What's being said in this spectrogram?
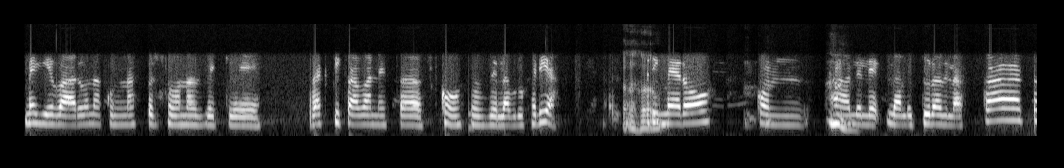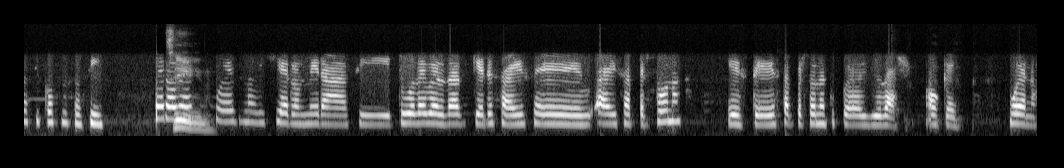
me llevaron a con unas personas de que practicaban estas cosas de la brujería. Primero con la lectura de las cartas y cosas así. Pero después me dijeron, mira, si tú de verdad quieres a ese a esa persona, este esta persona te puede ayudar. Ok, bueno,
